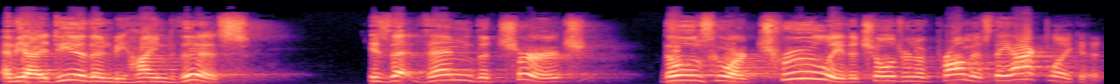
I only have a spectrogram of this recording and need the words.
And the idea then behind this is that then the church, those who are truly the children of promise, they act like it.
